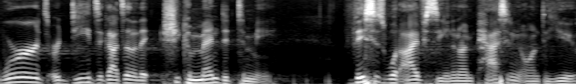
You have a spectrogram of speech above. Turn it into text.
words or deeds that God's done that she commended to me. This is what I've seen, and I'm passing it on to you.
